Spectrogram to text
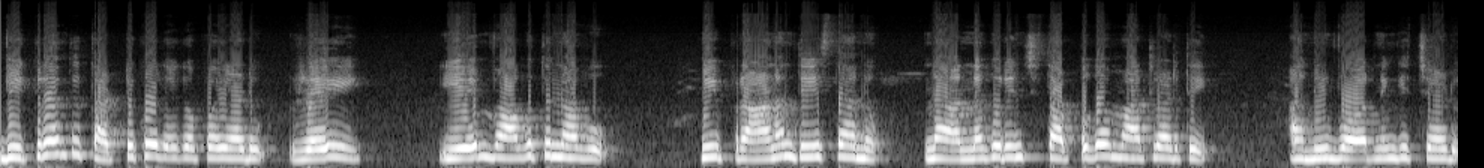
విక్రాంత్ తట్టుకోలేకపోయాడు. రేయ్ ఏం వాగుతున్నావు? నీ ప్రాణం తీస్తాను. నా అన్న గురించి తప్పుగా మాట్లాడితే అని వార్నింగ్ ఇచ్చాడు.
